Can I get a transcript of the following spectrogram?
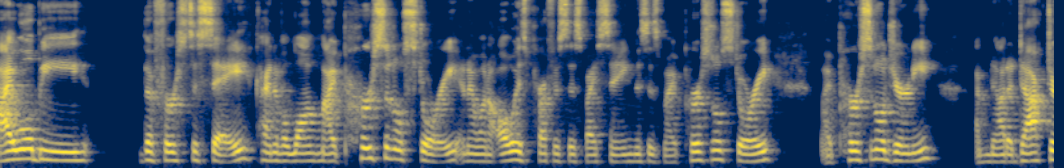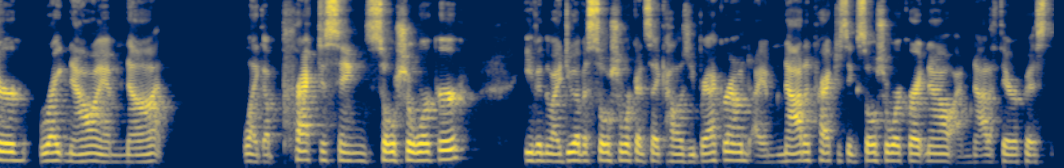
I will be the first to say, kind of along my personal story, and I want to always preface this by saying this is my personal story, my personal journey. I'm not a doctor right now. I am not like a practicing social worker even though I do have a social work and psychology background, I am not a practicing social work right now. I'm not a therapist.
